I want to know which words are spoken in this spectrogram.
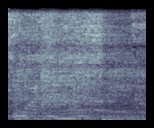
I wanna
